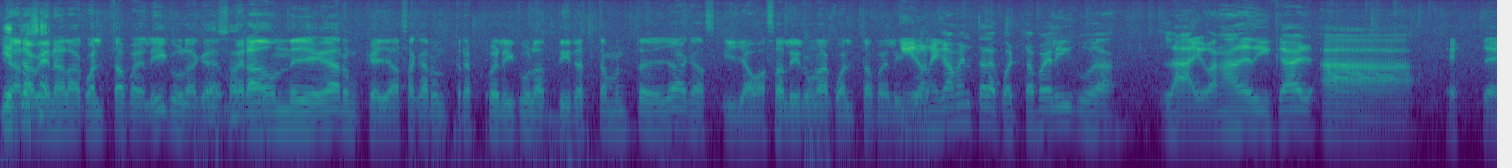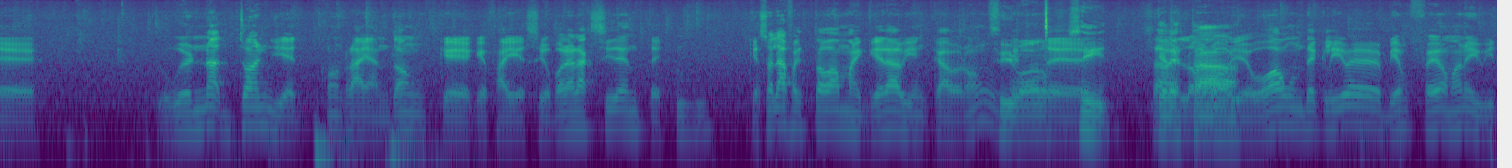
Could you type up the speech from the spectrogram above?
Y, Y ahora entonces, viene la cuarta película, que Exacto. mira dónde llegaron, que ya sacaron tres películas directamente de Jackass y ya va a salir una cuarta película. Irónicamente, la cuarta película la iban a dedicar a este We're Not Done Yet con Ryan Dunn, que, que falleció por el accidente. Que eso le afectó a Marguera bien cabrón. Sí. Este, Sí, que ¿sabes? le Lo, está- lo llevó a un declive bien feo, mano. Y, vi,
